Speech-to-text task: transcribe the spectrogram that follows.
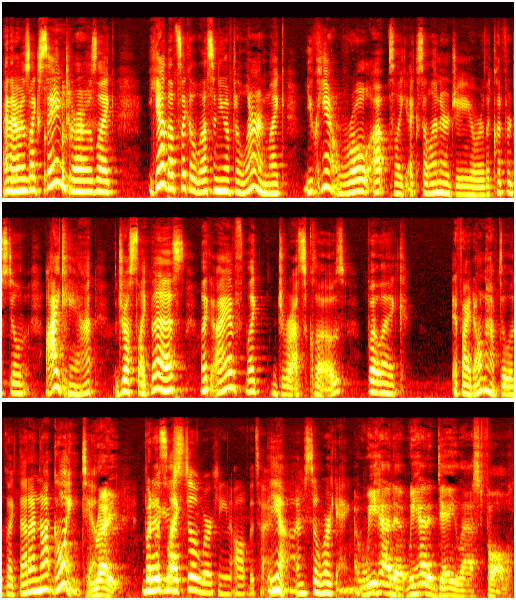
And i was like saying to her i was like yeah that's like a lesson you have to learn. Like you can't roll up to like Xcel Energy or the Clyfford Still i can't dress like this. Like i have like dress clothes but like if i don't have to look like that i'm not going to. Right. But But it's you're like still working all the time. yeah i'm still working uh, we had a we had a day last fall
